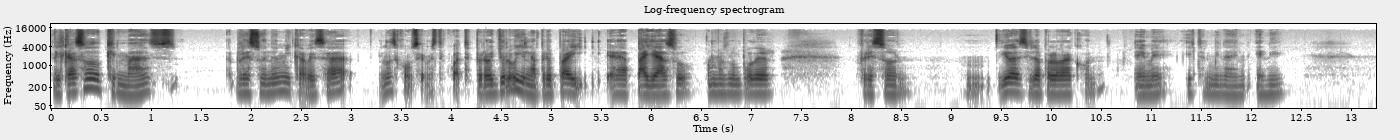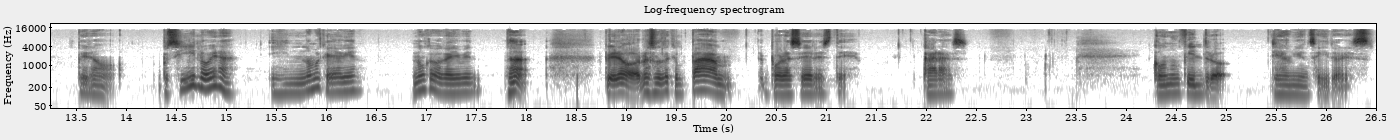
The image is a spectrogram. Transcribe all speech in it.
El caso que más resuena en mi cabeza, no sé cómo se llama este cuate, pero yo lo vi en la prepa y era payaso, vamos no poder, fresón. Mm, iba a decir la palabra con M y termina en N. Pero, pues sí, lo era. Y no me caía bien. Nunca me cayó bien. pero resulta que, pam, por hacer este caras con un filtro tienen bien seguidores.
